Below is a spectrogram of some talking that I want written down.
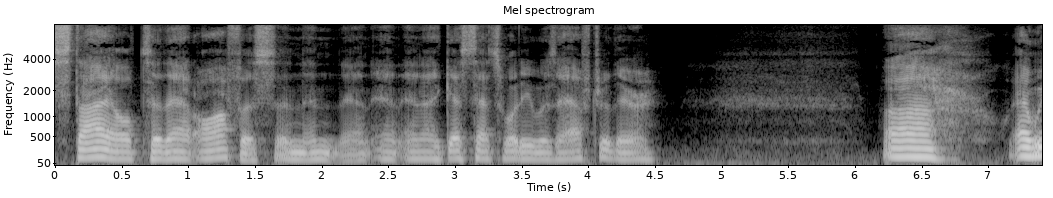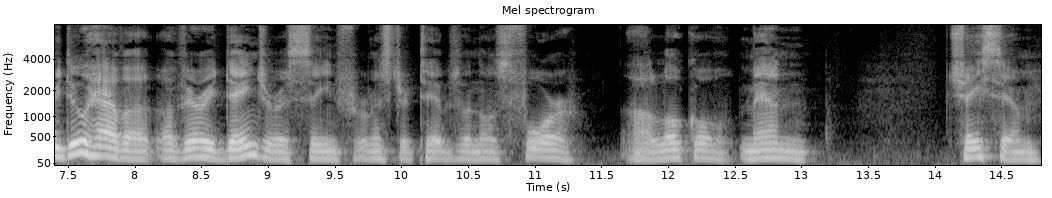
style to that office, and and, and, and I guess that's what he was after there. Uh, and we do have a, a very dangerous scene for Mr. Tibbs when those four uh, local men chase him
